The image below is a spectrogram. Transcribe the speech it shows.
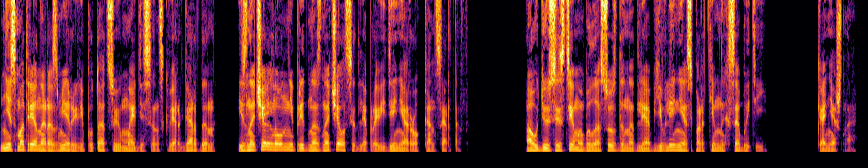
Несмотря на размеры и репутацию Мэдисон Сквер Гарден, изначально он не предназначался для проведения рок-концертов. Аудиосистема была создана для объявления спортивных событий. Конечно,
